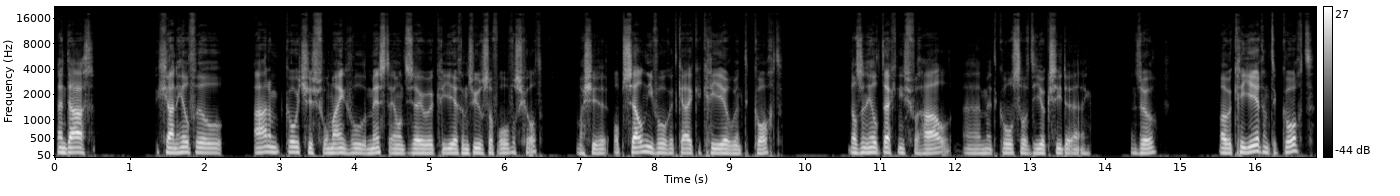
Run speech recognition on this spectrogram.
en daar gaan heel veel ademcoaches voor mijn gevoel de mist in. Want die zeggen we creëren een zuurstofoverschot. Maar als je op celniveau gaat kijken, creëren we een tekort. Dat is een heel technisch verhaal eh, met koolstofdioxide en zo. Maar we creëren een tekort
